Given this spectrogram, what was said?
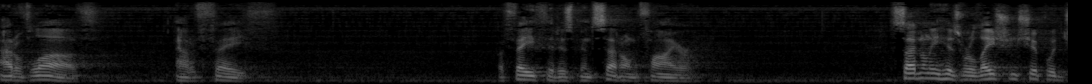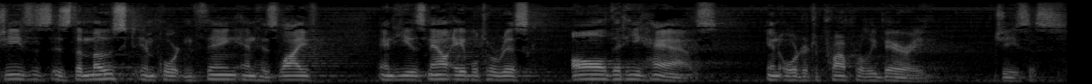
out of love, out of faith. A faith that has been set on fire. Suddenly, his relationship with Jesus is the most important thing in his life, and he is now able to risk all that he has in order to properly bury Jesus.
